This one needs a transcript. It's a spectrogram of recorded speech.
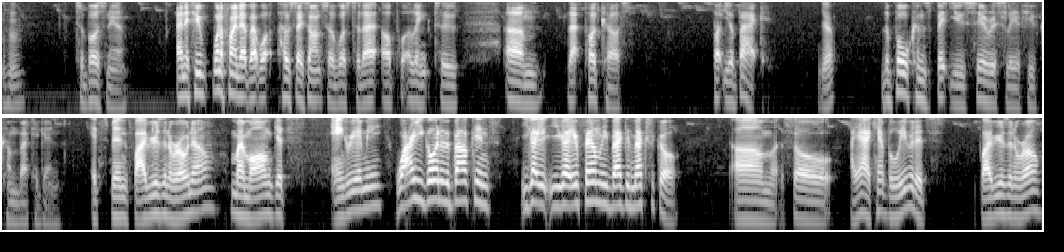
Mm-hmm. to Bosnia. And if you want to find out about what Jose's answer was to that, I'll put a link to um, that podcast. But you're back. Yep. The Balkans bit you seriously if you've come back again. It's been five years in a row now. My mom gets angry at me. Why are you going to the Balkans? You got your, you got your family back in Mexico. Um, so yeah, I can't believe it. It's five years in a row,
